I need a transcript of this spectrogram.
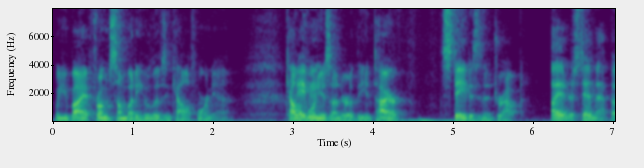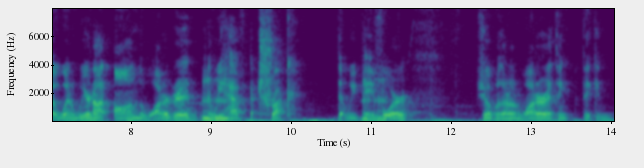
Well, you buy it from somebody who lives in California. California is under the entire state is in a drought. I understand that, but when we're not on the water grid and Mm-hmm. we have a truck that we pay mm-hmm. for, show up with our own water, I think they can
